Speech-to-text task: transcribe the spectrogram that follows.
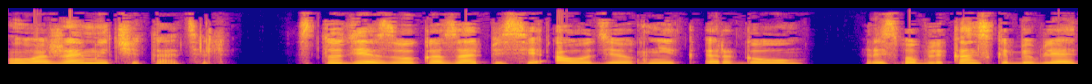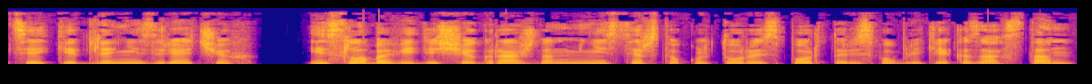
Уважаемый читатель, студия звукозаписи аудиокниг РГУ Республиканской библиотеки для незрячих и слабовидящих граждан Министерства культуры и спорта Республики Казахстан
